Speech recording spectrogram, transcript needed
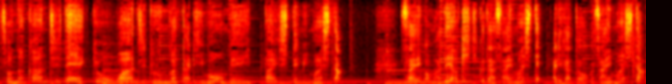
そんな感じで今日は自分語りを目いっぱいしてみました。最後までお聴きくださいましてありがとうございました。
